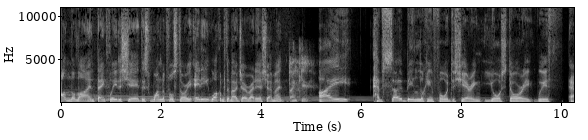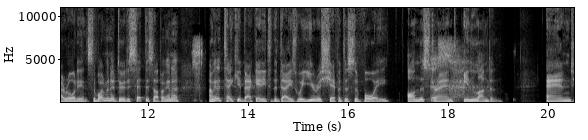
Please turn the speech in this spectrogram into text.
on the line, thankfully, to share this wonderful story. Eddie, welcome to the Mojo Radio Show, mate. Thank you. I have so been looking forward to sharing your story with our audience. So what I'm going to do to set this up, I'm going to I'm going to take you back, Eddie, to the days where you're a chef at the Savoy on the Strand in London, and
